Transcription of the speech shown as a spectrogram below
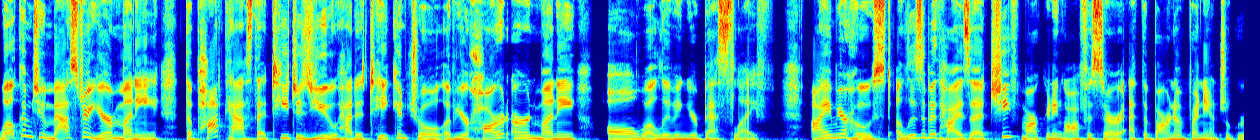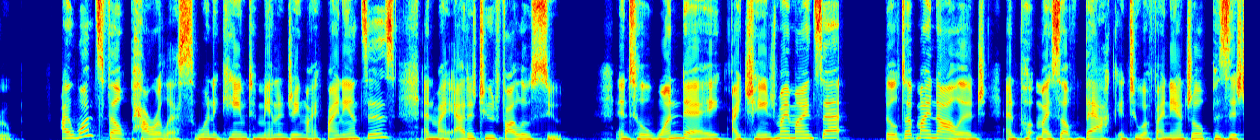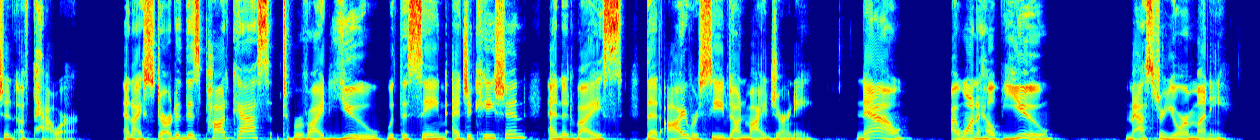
Welcome to Master Your Money, the podcast that teaches you how to take control of your hard earned money, all while living your best life. I am your host, Elizabeth Hiza, Chief Marketing Officer at the Barnum Financial Group. I once felt powerless when it came to managing my finances, and my attitude follows suit. Until one day, I changed my mindset, built up my knowledge, and put myself back into a financial position of power. And I started this podcast to provide you with the same education and advice that I received on my journey. Now, I want to help you master your money.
